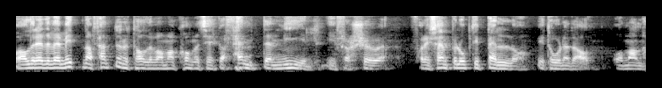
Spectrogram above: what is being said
Og allerede ved midten av 1500-tallet var man kommet ca. 15 mil ifra sjøen. F.eks. opp til Pello i Tornedalen, og man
